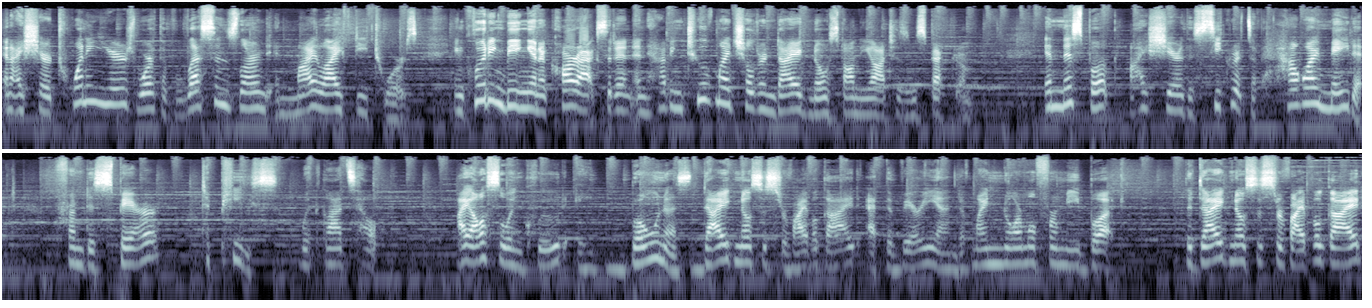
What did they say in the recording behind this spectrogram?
and I share 20 years worth of lessons learned in my life detours, including being in a car accident and having two of my children diagnosed on the autism spectrum. In this book, I share the secrets of how I made it from despair to peace with God's help. I also include a bonus diagnosis survival guide at the very end of my Normal for Me book. The Diagnosis Survival Guide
